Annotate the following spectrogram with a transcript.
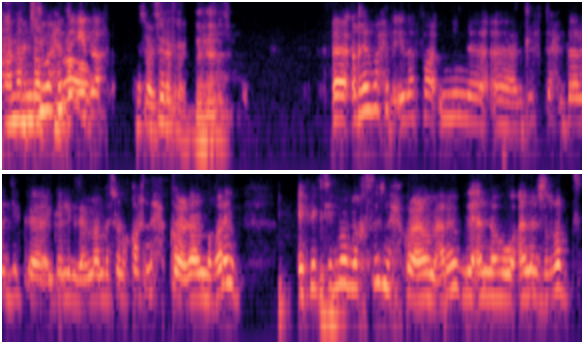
أنا عندي واحد الاضافه آه غير واحد الاضافه من آه عبد الفتاح دار ديك قال لك زعما باش نبقاوش نحكوا على المغرب. effectivement ما خصناش نحكوا على المغرب لأنه أنا جربت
